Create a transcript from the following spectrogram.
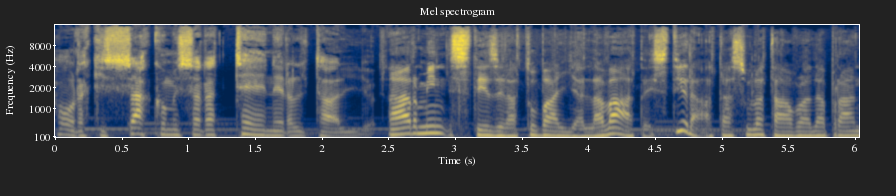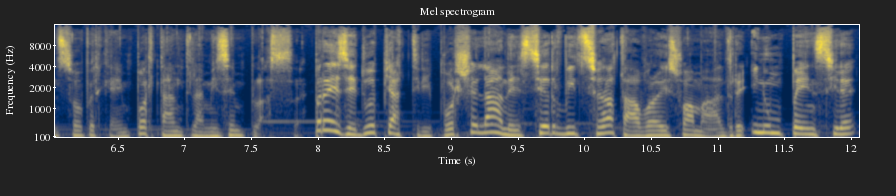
ora chissà come sarà tenera al taglio. Armin stese la tovaglia lavata e stirata sulla tavola da pranzo perché è importante la mise en place. Prese due piatti di porcellana del servizio da tavola di sua madre in un pensile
